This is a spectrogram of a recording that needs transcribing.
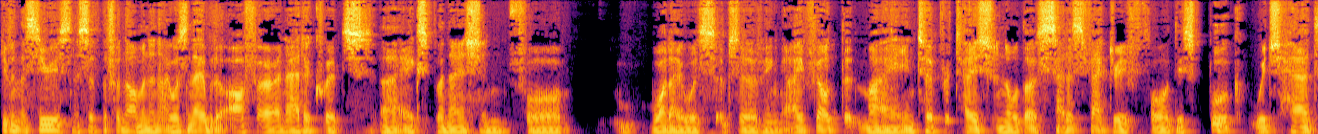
given the seriousness of the phenomenon, I wasn't able to offer an adequate uh, explanation for what I was observing. I felt that my interpretation, although satisfactory for this book, which had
